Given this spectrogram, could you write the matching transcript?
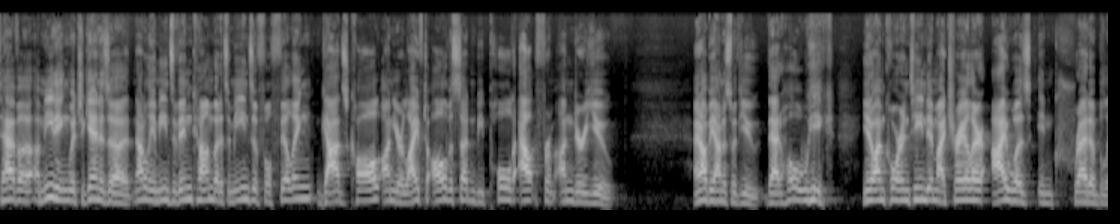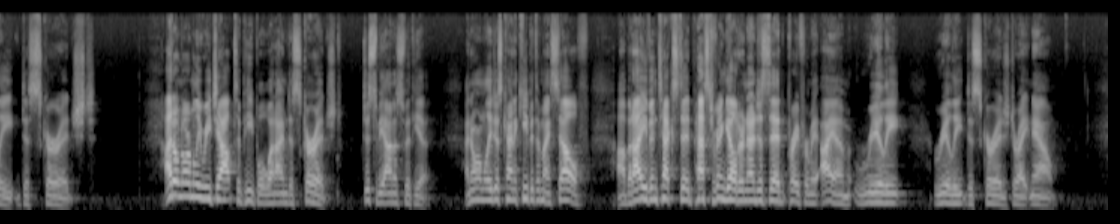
to have a, a, meeting, which again is a, not only a means of income, but it's a means of fulfilling God's call on your life to all of a sudden be pulled out from under you. And I'll be honest with you, that whole week, you know, I'm quarantined in my trailer. I was incredibly discouraged. I don't normally reach out to people when I'm discouraged, just to be honest with you. I normally just kind of keep it to myself. Uh, but I even texted Pastor Van Gelder and I just said, Pray for me. I am really, really discouraged right now.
